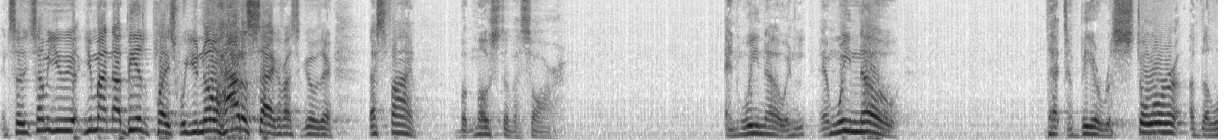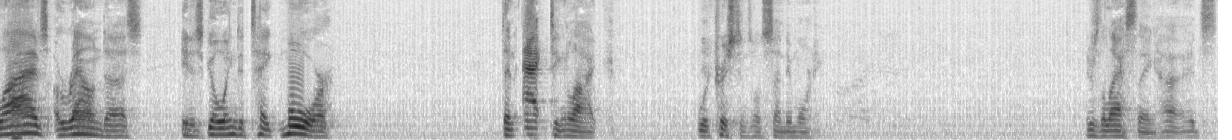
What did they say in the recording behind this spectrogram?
And so some of you, you might not be at the place where you know how to sacrifice to go there. That's fine. But most of us are. And we know, and, and we know that to be a restorer of the lives around us, it is going to take more than acting like we're Christians on Sunday morning. Here's the last thing. It's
